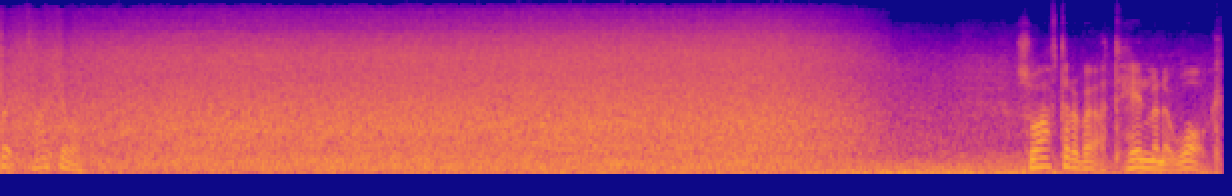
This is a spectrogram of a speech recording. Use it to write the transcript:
Spectacular. So after about a 10 minute walk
